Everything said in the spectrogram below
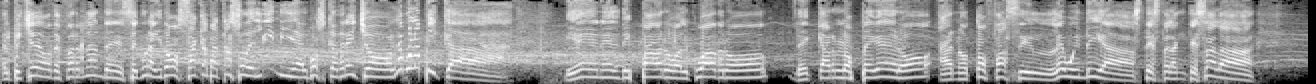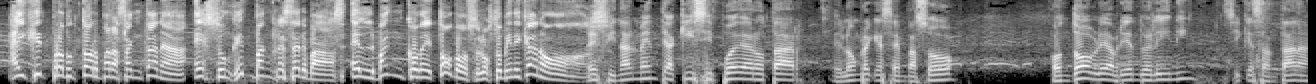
El picheo de Fernández, segunda y dos, saca batazo de línea, el bosque derecho, la bola pica. Viene el disparo al cuadro de Carlos Peguero, anotó fácil Lewin Díaz desde la antesala. Hay hit productor para Santana, es un hit bank reservas, el banco de todos los dominicanos. Es finalmente aquí sí puede anotar el hombre que se envasó con doble abriendo el inning Así que Santana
